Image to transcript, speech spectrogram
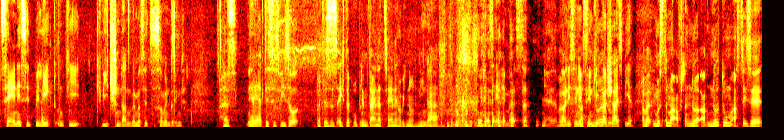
Zähne sind belegt und die quietschen dann, wenn man sie zusammenbringt. Was? Ja, ja, das ist wie so. Aber das ist echt der Problem deiner Zähne, habe ich noch nie. Na, gute Zähne, Meister. Ja, Aber die sind empfindlich bei scheiß Bier. Aber musst du mal aufstehen, nur, nur du machst diese,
